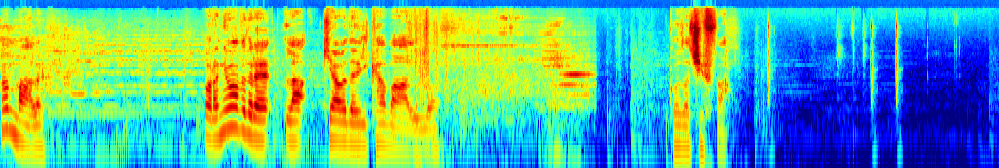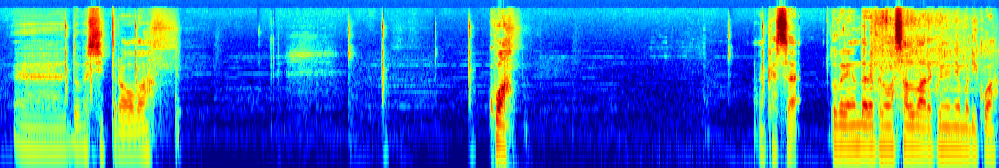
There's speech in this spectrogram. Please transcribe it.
Non male. Ora andiamo a vedere la chiave del cavallo. Cosa ci fa? Eh, dove si trova? Qua. Anche se dovrei andare prima a salvare, quindi andiamo di qua.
